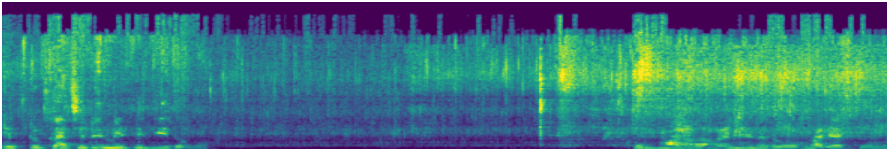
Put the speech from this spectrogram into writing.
একটু কাচুরি মেথি দিয়ে দেবো। খুব ভালোভাবে নেড়ে দেবো ভাজার জন্য।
